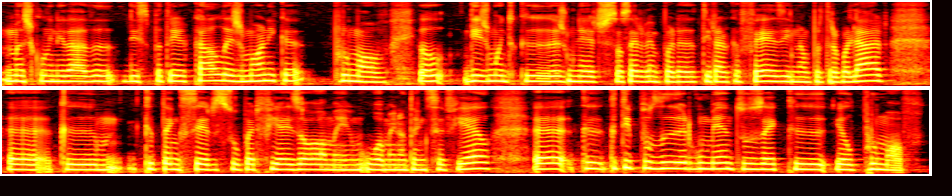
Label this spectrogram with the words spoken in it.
masculinidade disse patriarcal, hegemónica, promove. Ele diz muito que as mulheres só servem para tirar cafés e não para trabalhar, uh, que, que têm que ser super fiéis ao homem, o homem não tem que ser fiel. Uh, que, que tipo de argumentos é que ele promove?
